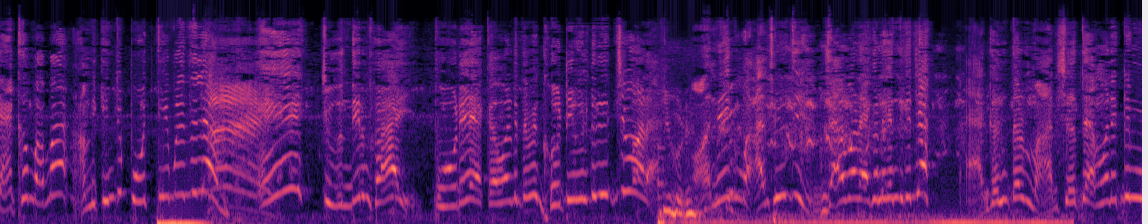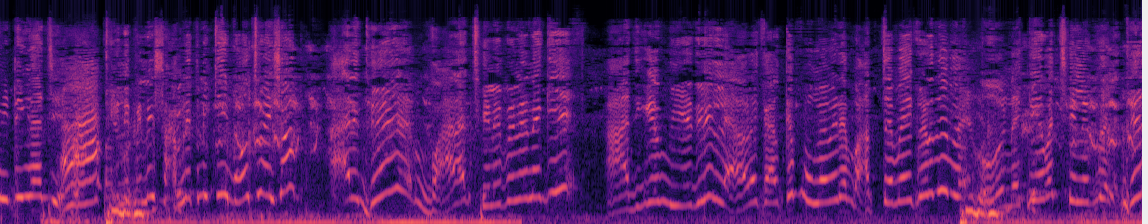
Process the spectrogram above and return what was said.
দেখো বাবা আমি কিন্তু পড়তে বলে দিলাম এ চুন্দির ভাই পড়ে একেবারে তুমি ঘটি উল্টে দিচ্ছ মারা অনেক মাছ হয়েছি যা মারা এখন এখান থেকে যা। এখন তোর মার সাথে আমার একটা মিটিং আছে। ছেলে পেলে সামনে তুমি কি বলছো এইসব আরে ধে বাড়া ছেলে পেলে নাকি? আজকে বিয়ে দিলে লেওরা কালকে পুঙ্গা মেরে বাচ্চা বের করে দেবে। ও নাকি আমার ছেলে পেলে। ধে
